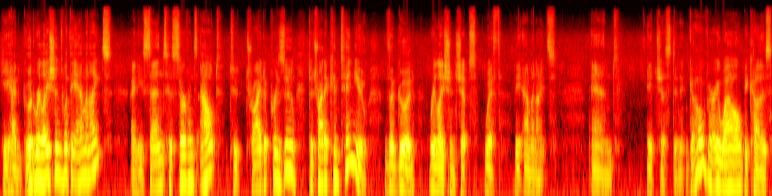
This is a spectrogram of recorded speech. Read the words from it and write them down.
He had good relations with the Ammonites. and he sends his servants out to try to presume, to try to continue the good relationships with the Ammonites. And it just didn't go very well because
